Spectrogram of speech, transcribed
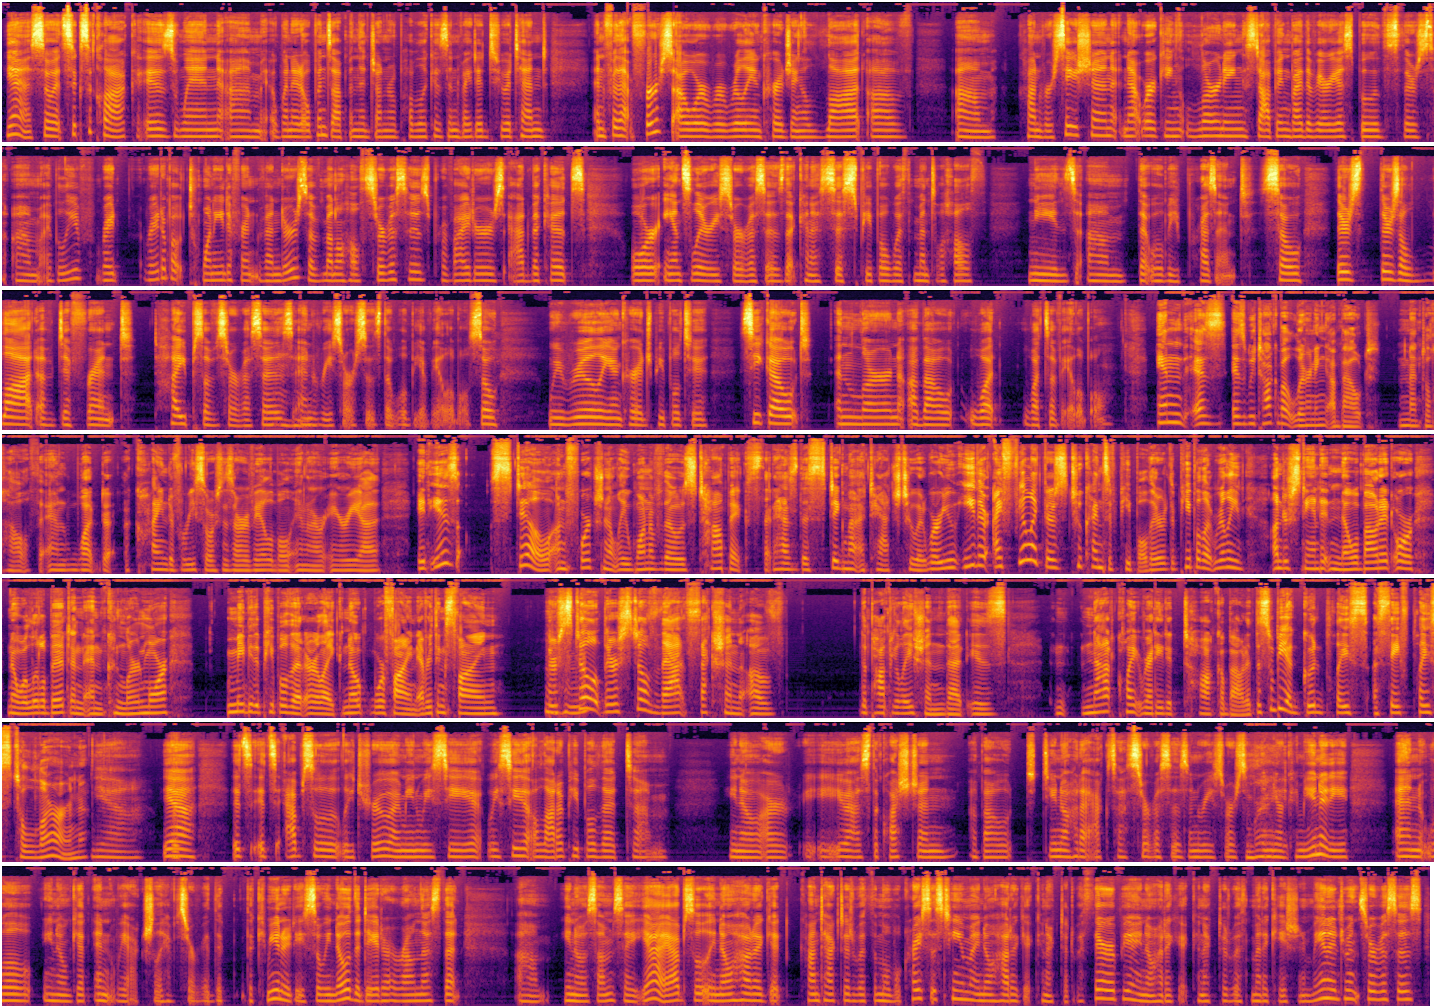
Yeah, so at six o'clock is when um, when it opens up, and the general public is invited to attend. And for that first hour, we're really encouraging a lot of um, conversation, networking, learning, stopping by the various booths. There's, um, I believe, right right about twenty different vendors of mental health services, providers, advocates, or ancillary services that can assist people with mental health needs um, that will be present. So there's there's a lot of different types of services and resources that will be available. So we really encourage people to seek out and learn about what what's available. And as as we talk about learning about mental health and what kind of resources are available in our area, it is still unfortunately one of those topics that has this stigma attached to it where you either I feel like there's two kinds of people. There are the people that really understand it and know about it or know a little bit and, and can learn more. Maybe the people that are like, nope, we're fine, everything's fine. There's mm-hmm. still there's still that section of the population that is n- not quite ready to talk about it. This would be a good place, a safe place to learn. Yeah. Yeah. It's it's absolutely true. I mean, we see we see a lot of people that um, you know, are you ask the question about do you know how to access services and resources in your community? And we'll, you know, get and we actually have surveyed the, the community. So we know the data around this that um, you know, some say, yeah, I absolutely know how to get contacted with the mobile crisis team. I know how to get connected with therapy. I know how to get connected with medication management services.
